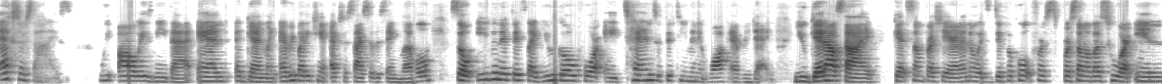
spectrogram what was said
exercise we always need that. And again, like everybody can't exercise to the same level. So even if it's like you go for a 10 to 15 minute walk every day, you get outside, get some fresh air. And I know it's difficult for for some of us who are in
